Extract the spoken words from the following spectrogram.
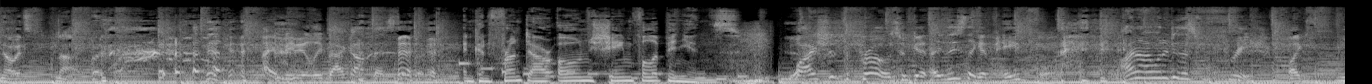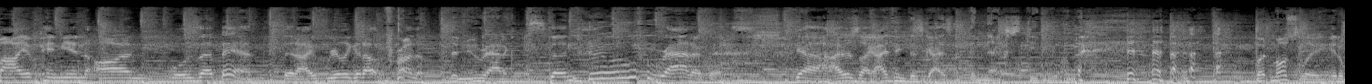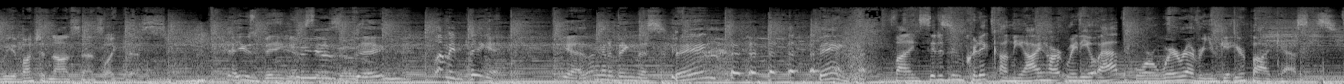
No, it's not, but I immediately back off that statement. and confront our own shameful opinions. Why should the pros who get at least they get paid for? it? I know I want to do this for free. Like my opinion on what was that band that I really got out in front of? the new radicals. The New Radicals. Yeah, I was like, I think this guy's like the next Stevie Wonder. But mostly, it'll be a bunch of nonsense like this. I use Bing instead of Google. Bing. Let me Bing it. Yeah, I'm gonna Bing this. Bing? Bing. Find Citizen Critic on the iHeartRadio app or wherever you get your podcasts.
